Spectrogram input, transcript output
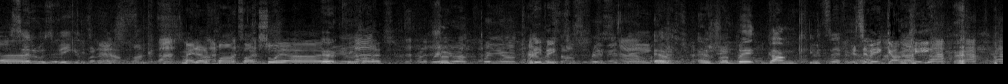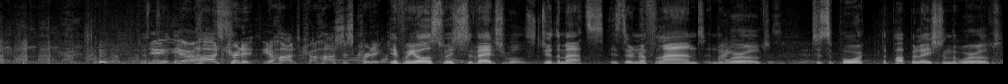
I said it was vegan, but I Made out of plants like soya, uh, uh, things like that. What do you think? it's, it's a bit gunky. It's a bit gunky. you, you're a hard critic. You're a hard, harshest critic. If we all switch to vegetables, do the maths. Is there enough land in the world to support the population in the world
